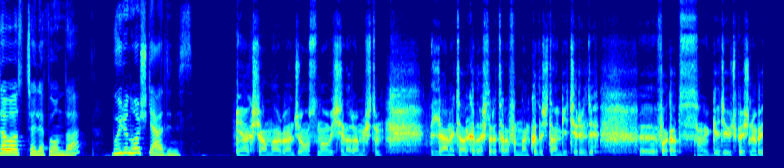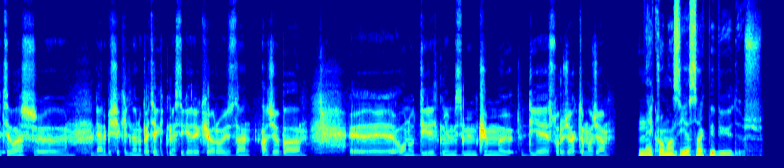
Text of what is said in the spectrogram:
Davos telefonda. Buyurun hoş geldiniz. İyi akşamlar. Ben Jon Snow için aramıştım. Lanet arkadaşları tarafından kılıçtan geçirildi. Ee, fakat gece 3-5 nöbeti var. Ee, yani bir şekilde nöbete gitmesi gerekiyor. O yüzden acaba e, onu diriltmemiz mümkün mü diye soracaktım hocam. Nekromansi yasak bir büyüdür.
